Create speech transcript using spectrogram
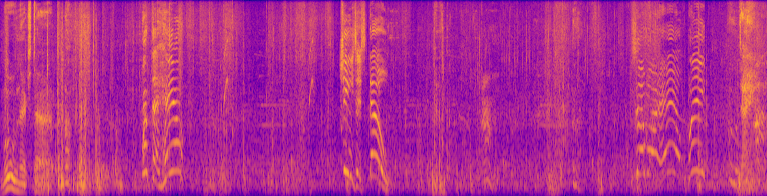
Move next time. What the hell? Jesus, no! Someone help, please! Damn.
